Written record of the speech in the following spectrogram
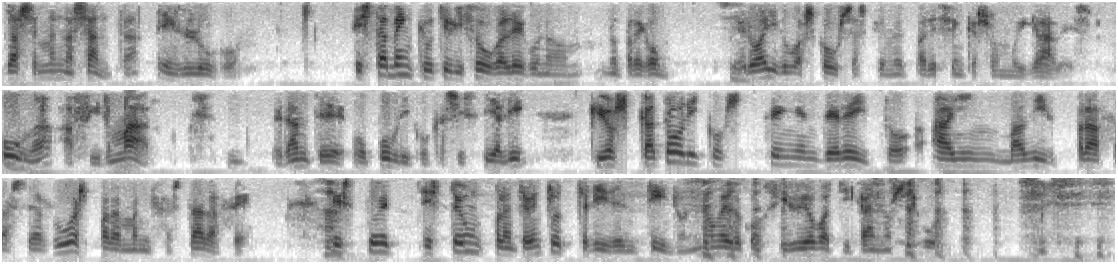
da Semana Santa en Lugo. Está ben que utilizou o galego no, no pregón, Sí. Pero hai dúas cousas que me parecen que son moi graves. Unha, afirmar perante o público que asistía ali que os católicos teñen dereito a invadir prazas e rúas para manifestar a fe. Ah. Isto é, isto é un planteamento tridentino, non é do Concilio Vaticano II. sí, sí.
